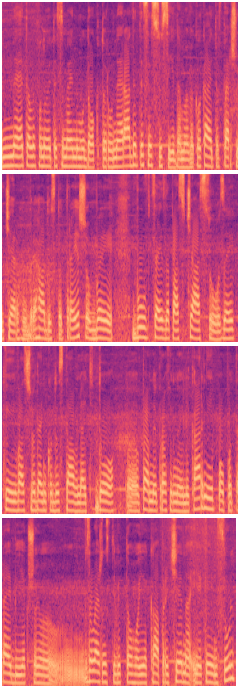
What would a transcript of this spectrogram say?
не телефонуєте сімейному доктору, не радитеся з сусідами. Викликаєте в першу чергу бригаду 103, щоб був цей запас часу, за який вас швиденько доставлять до е, певної профільної лікарні по потребі, якщо в залежності від того, яка причина і який інсульт.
